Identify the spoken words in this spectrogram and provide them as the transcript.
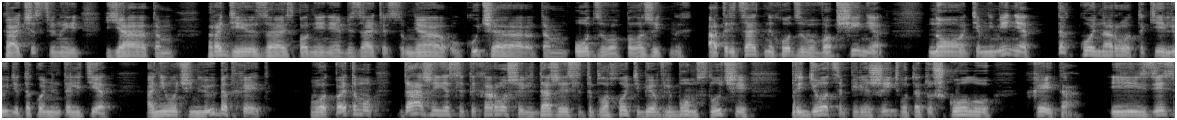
качественный, я там радею за исполнение обязательств, у меня куча там отзывов положительных, отрицательных отзывов вообще нет. Но, тем не менее, такой народ, такие люди, такой менталитет, они очень любят хейт. Вот, поэтому даже если ты хороший или даже если ты плохой, тебе в любом случае придется пережить вот эту школу хейта. И здесь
